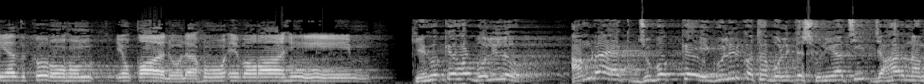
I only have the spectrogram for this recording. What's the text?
يذكرهم يقال له إبراهيم কেহ কেহ বলিল আমরা এক যুবককে এগুলির কথা বলিতে শুনিয়াছি যাহার নাম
